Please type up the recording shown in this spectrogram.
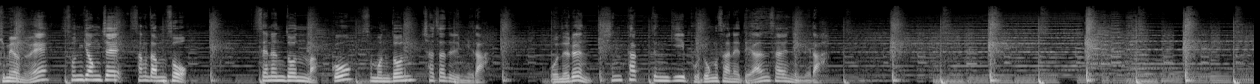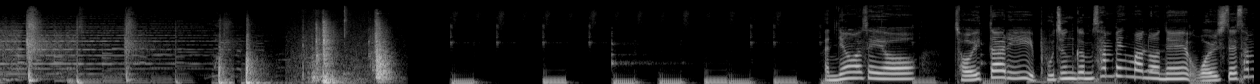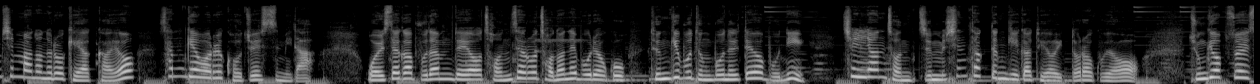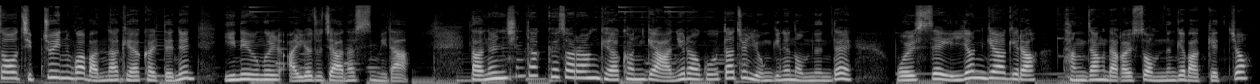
김현우의 손경제 상담소. 새는 돈 맞고 숨은 돈 찾아드립니다. 오늘은 신탁 등기 부동산에 대한 사연입니다. 안녕하세요. 저희 딸이 보증금 300만 원에 월세 30만 원으로 계약하여 3개월을 거주했습니다. 월세가 부담되어 전세로 전환해 보려고 등기부 등본을 떼어 보니 7년 전쯤 신탁 등기가 되어 있더라고요. 중개업소에서 집주인과 만나 계약할 때는 이 내용을 알려주지 않았습니다. 나는 신탁회사랑 계약한 게 아니라고 따질 용기는 없는데 월세 1년 계약이라 당장 나갈 수 없는 게 맞겠죠?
